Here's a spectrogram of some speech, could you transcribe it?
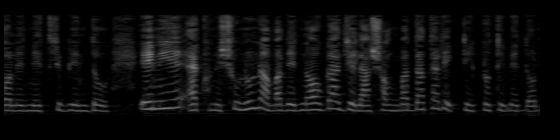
দলের নেতৃবৃন্দ। এ নিয়ে এখন শুনুন আমাদের নওগাঁ জেলা সংবাদদাতার একটি প্রতিবেদন।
